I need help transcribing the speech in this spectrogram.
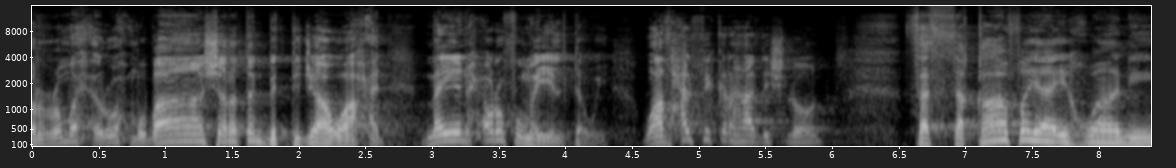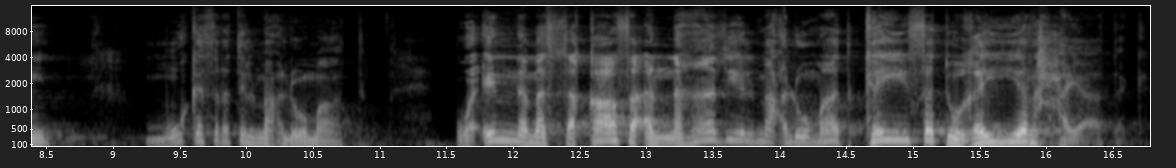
الرمح يروح مباشرة باتجاه واحد. ما ينحرف وما يلتوي. واضحة الفكرة هذه شلون؟ فالثقافة يا إخواني مو كثرة المعلومات وإنما الثقافة أن هذه المعلومات كيف تغير حياتك.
